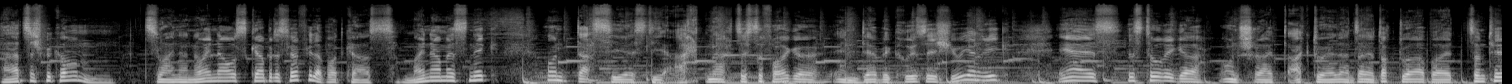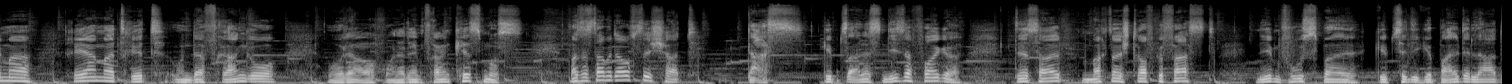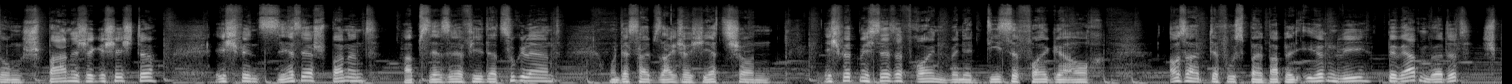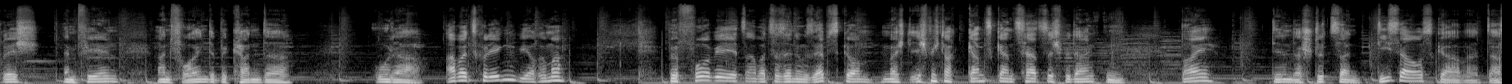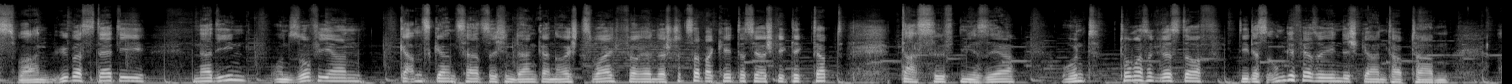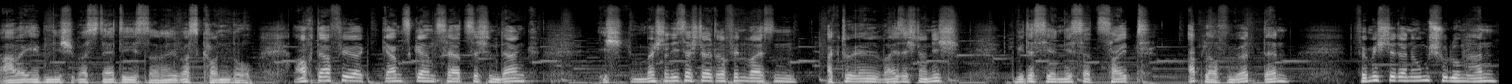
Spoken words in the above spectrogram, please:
Herzlich willkommen zu einer neuen Ausgabe des Hörfehler Podcasts. Mein Name ist Nick und das hier ist die 88. Folge, in der begrüße ich Julian Rieck. Er ist Historiker und schreibt aktuell an seiner Doktorarbeit zum Thema Real Madrid unter Franco oder auch unter dem Frankismus. Was es damit auf sich hat, das gibt's alles in dieser Folge. Deshalb macht euch drauf gefasst. Neben Fußball gibt es hier die geballte Ladung spanische Geschichte. Ich finde es sehr, sehr spannend, habe sehr, sehr viel dazugelernt und deshalb sage ich euch jetzt schon, ich würde mich sehr, sehr freuen, wenn ihr diese Folge auch außerhalb der Fußballbubble irgendwie bewerben würdet, sprich empfehlen an Freunde, Bekannte oder Arbeitskollegen, wie auch immer. Bevor wir jetzt aber zur Sendung selbst kommen, möchte ich mich noch ganz, ganz herzlich bedanken bei den Unterstützern dieser Ausgabe. Das waren über Steady, Nadine und Sofian. Ganz, ganz herzlichen Dank an euch zwei für euer Unterstützerpaket, das ihr euch geklickt habt. Das hilft mir sehr. Und Thomas und Christoph, die das ungefähr so ähnlich gehandhabt haben, aber eben nicht über Steady, sondern übers Konto. Auch dafür ganz, ganz herzlichen Dank. Ich möchte an dieser Stelle darauf hinweisen, aktuell weiß ich noch nicht, wie das hier in nächster Zeit ablaufen wird, denn für mich steht eine Umschulung an.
